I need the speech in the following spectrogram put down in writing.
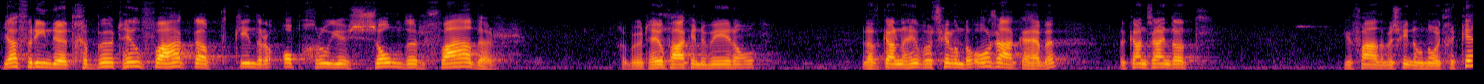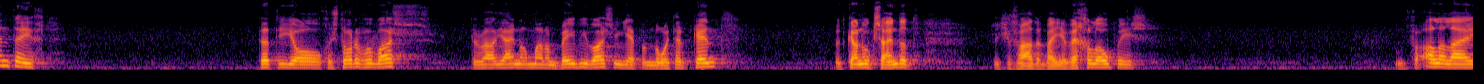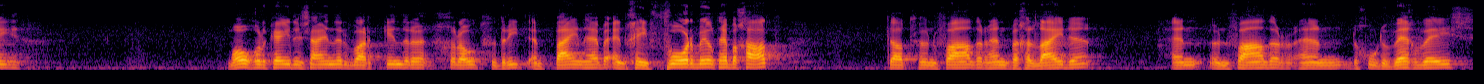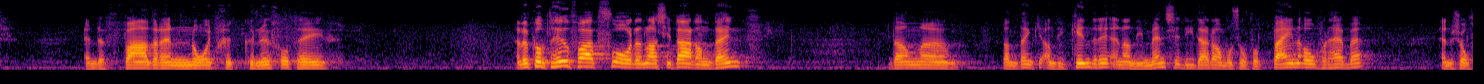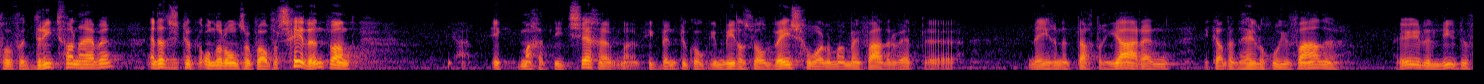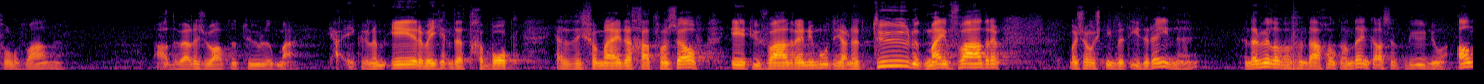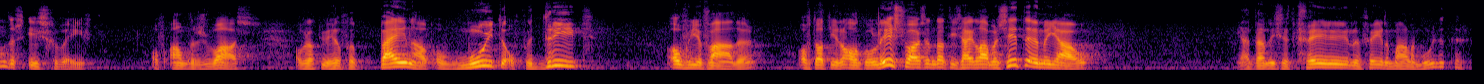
Ja, vrienden, het gebeurt heel vaak dat kinderen opgroeien zonder vader. Dat gebeurt heel vaak in de wereld. En dat kan heel verschillende oorzaken hebben. Het kan zijn dat je vader misschien nog nooit gekend heeft. Dat hij al gestorven was terwijl jij nog maar een baby was en je hebt hem nooit herkend. Het kan ook zijn dat, dat je vader bij je weggelopen is. Voor allerlei mogelijkheden zijn er waar kinderen groot verdriet en pijn hebben en geen voorbeeld hebben gehad dat hun vader hen begeleidde en hun vader hen de goede weg wees en de vader hen nooit geknuffeld heeft. En dat komt heel vaak voor en als je daar dan denkt, dan, uh, dan denk je aan die kinderen en aan die mensen die daar allemaal zoveel pijn over hebben en zoveel verdriet van hebben. En dat is natuurlijk onder ons ook wel verschillend, want ja, ik mag het niet zeggen, maar ik ben natuurlijk ook inmiddels wel wees geworden, maar mijn vader werd uh, eh, 89 jaar en ik had een hele goede vader. Hele liefdevolle vader. Had wel eens wat natuurlijk, maar ja, ik wil hem eren, weet je, dat gebod, ja, dat is voor mij, dat gaat vanzelf. Eert uw vader en uw moeder. Ja, natuurlijk, mijn vader. Maar zo is het niet met iedereen, hè. En daar willen we vandaag ook aan denken. Als het bij u nu anders is geweest, of anders was, of dat u heel veel pijn had, of moeite, of verdriet over je vader, of dat hij een alcoholist was en dat hij zei, laat me zitten met jou, ja, dan is het vele, vele malen moeilijker.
